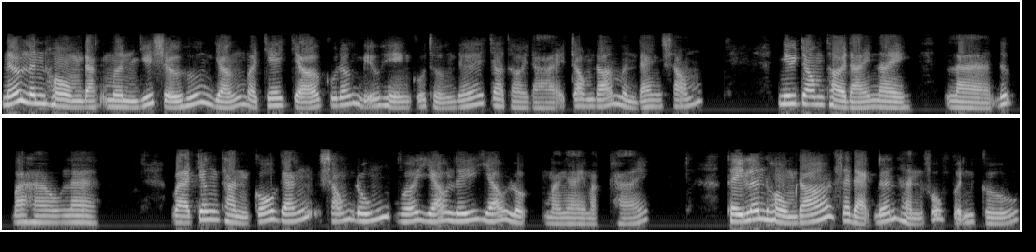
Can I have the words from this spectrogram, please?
Nếu linh hồn đặt mình dưới sự hướng dẫn và che chở của đấng biểu hiện của Thượng Đế cho thời đại trong đó mình đang sống, như trong thời đại này là Đức Baha'u'llah, và chân thành cố gắng sống đúng với giáo lý giáo luật mà Ngài mặc khải, thì linh hồn đó sẽ đạt đến hạnh phúc vĩnh cửu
